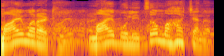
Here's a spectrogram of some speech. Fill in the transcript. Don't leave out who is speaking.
Speaker 1: माय मराठी माय बोलीचं महाचॅनल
